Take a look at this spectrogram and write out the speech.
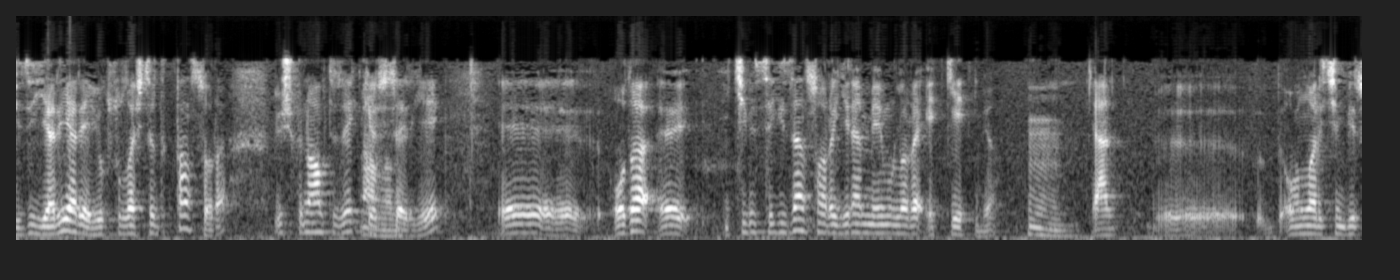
bizi yarı yarıya yoksullaştırdıktan sonra 3600 ek göstergeyi e, o da e, 2008'den sonra giren memurlara etki etmiyor. Hmm. Yani e, onlar için bir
